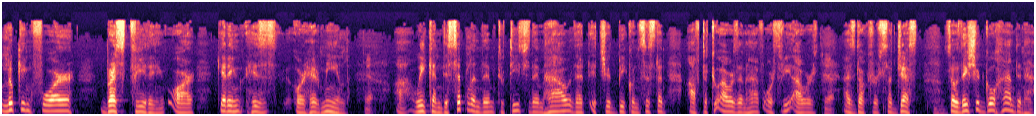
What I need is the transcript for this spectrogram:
looking for breastfeeding or getting his or her meal. Yeah. Uh, we can discipline them to teach them how that it should be consistent after two hours and a half or three hours, Yeah. as doctors suggest. Mm-hmm. So they should go hand in hand.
